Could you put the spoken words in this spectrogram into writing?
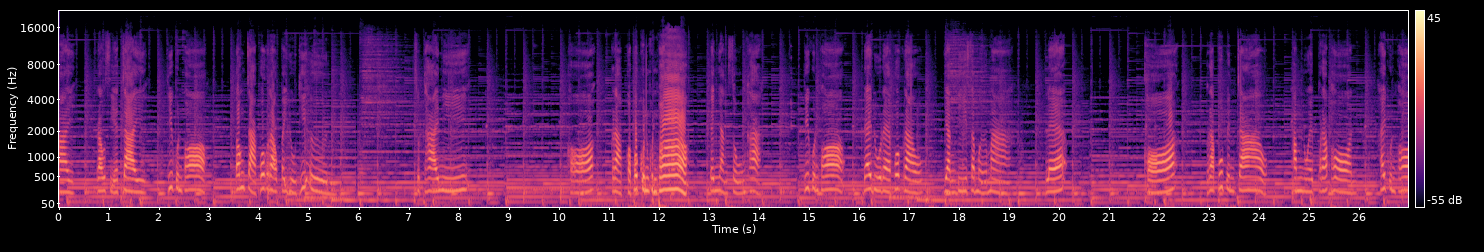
าย เราเสียใจที่คุณพ่อต้องจากพวกเราไปอยู่ที่อื่น สุดท้ายนี้ ขอกราบขอบพระคุณคุณพ่อเป็นอย่างสูงค่ะ ที่คุณพ่อได้ดูแลพวกเรา อย่างดีเสมอมา และขอพระผู้เป็นเจ้าอำนวยพระพร ให้คุณพ่อ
